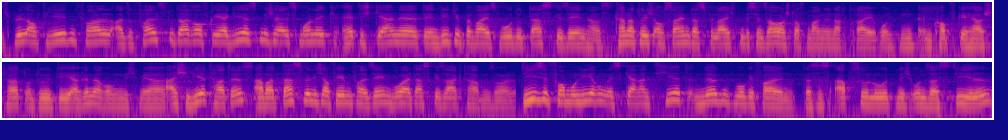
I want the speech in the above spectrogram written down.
ich will auf jeden Fall, also falls du darauf reagierst, Michael Smolik, hätte ich gerne den Videobeweis, wo du das gesehen hast. Kann natürlich auch sein, dass vielleicht ein bisschen Sauerstoffmangel nach drei Runden im Kopf geherrscht hat und du die Erinnerung nicht mehr archiviert hattest. Aber das will ich auf jeden Fall sehen, wo er das gesagt haben soll. Diese Formulierung ist garantiert nirgendwo gefallen. Das ist absolut nicht unser Stil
